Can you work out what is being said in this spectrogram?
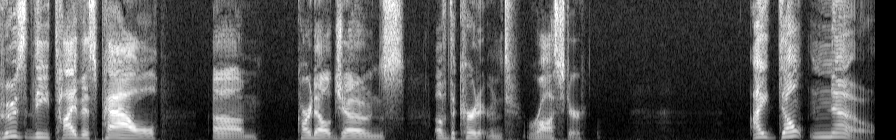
who's the Tyvis Powell um Cardale Jones of the current roster? I don't know.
